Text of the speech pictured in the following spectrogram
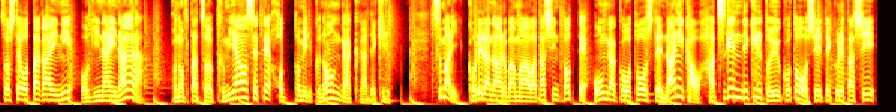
そしてお互いに補いながらこの2つを組み合わせてホットミルクの音楽ができる。つまりこれらのアルバムは私にとって音楽を通して何かを発言できるということを教えてくれたし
